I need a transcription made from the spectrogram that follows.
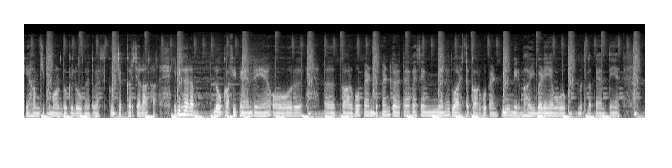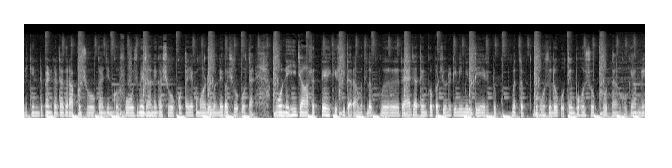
کہ ہم جی کمانڈو کے لوگ ہیں، تو ایسے کوئی چکر چلا تھا۔ لیکن خیر اب لوگ کافی پہن رہے ہیں اور کارگو پینٹ ڈپینڈ کرتا ہے۔ ویسے میں نے تو آج تک کارگو پینٹ نہیں، میرے بھائی بڑے ہیں، وہ مطلب پہنتے ہیں۔ لیکن ڈپینڈ کرتا ہے، اگر آپ کو شوق ہے، جن کو فوج میں جانے کا شوق ہوتا ہے یا کمانڈو بننے کا شوق ہوتا ہے، وہ نہیں جا سکتے کسی طرح۔ مطلب رہ جاتے ہیں، ان کو اپرچونیٹی نہیں ملتی ہے۔ مطلب بہت سے لوگ ہوتے ہیں، بہت شوق ہوتا ہے ان کو کہ ہم نے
